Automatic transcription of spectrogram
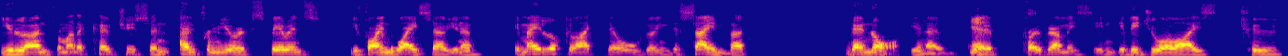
you learn from other coaches and, and from your experience, you find ways. So, you know, it may look like they're all doing the same, but they're not. You know, Yeah. program is individualized to,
